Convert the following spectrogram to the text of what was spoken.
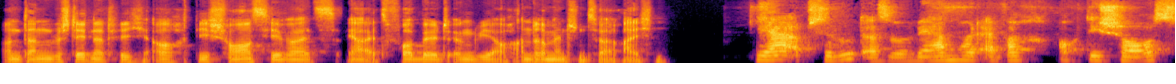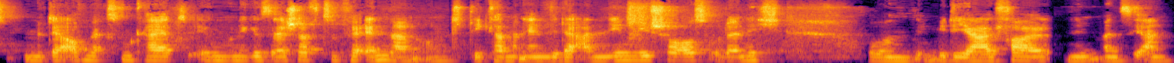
Und dann besteht natürlich auch die Chance jeweils, ja, als Vorbild irgendwie auch andere Menschen zu erreichen. Ja, absolut. Also wir haben heute einfach auch die Chance, mit der Aufmerksamkeit irgendwo eine Gesellschaft zu verändern. Und die kann man entweder annehmen, die Chance, oder nicht. Und im Idealfall nimmt man sie an.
